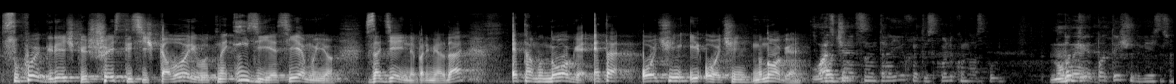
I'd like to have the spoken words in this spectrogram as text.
сухой гречкой 6 тысяч калорий, вот на изи я съем ее за день, например, да, это много, это очень и очень много. Получается на троих это сколько у нас будет? Ну, по, мы... по 1200.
